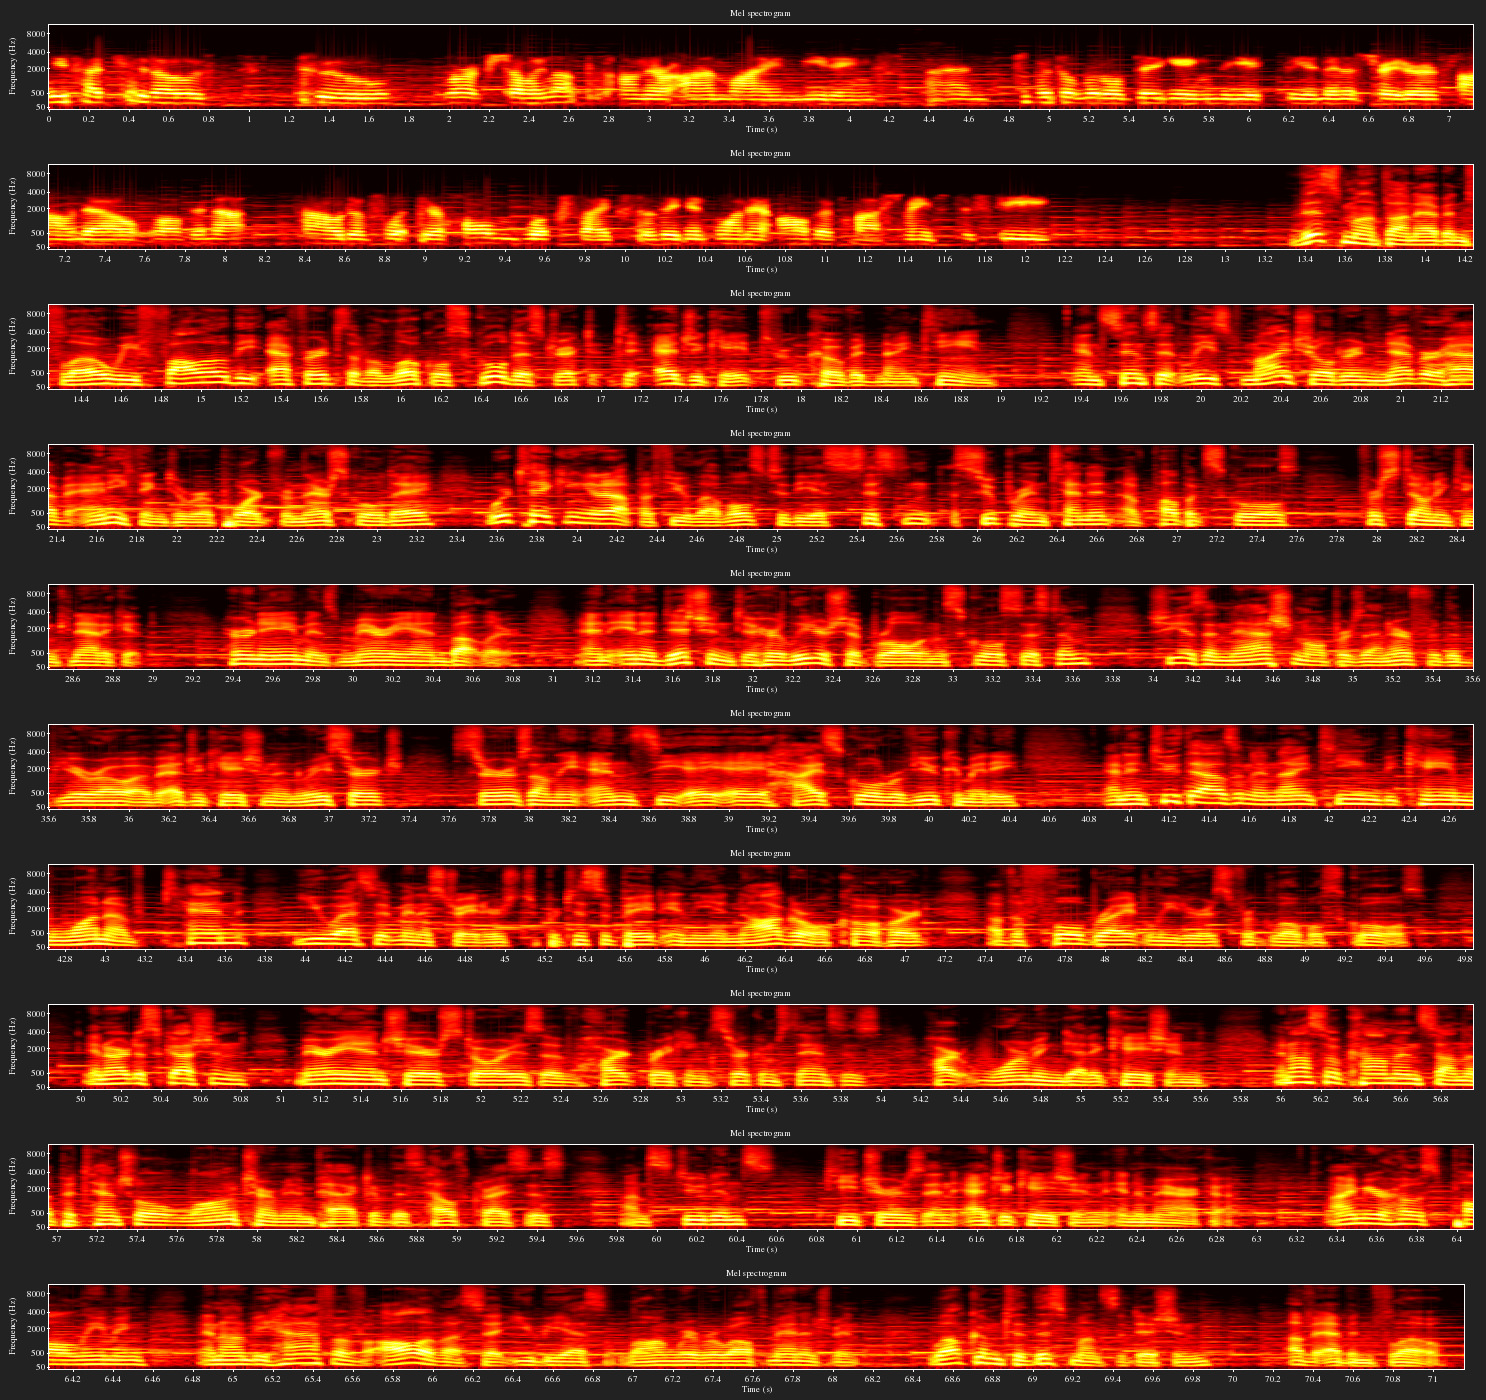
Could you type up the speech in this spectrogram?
we've had kiddos who weren't showing up on their online meetings. And with a little digging, the, the administrator found out, well, they're not proud of what their home looks like, so they didn't want all their classmates to see. This month on Ebb and Flow, we follow the efforts of a local school district to educate through COVID 19. And since at least my children never have anything to report from their school day, we're taking it up a few levels to the Assistant Superintendent of Public Schools for Stonington, Connecticut. Her name is Mary Anne Butler, and in addition to her leadership role in the school system, she is a national presenter for the Bureau of Education and Research, serves on the NCAA High School Review Committee, and in 2019 became one of 10 U.S. administrators to participate in the inaugural cohort of the Fulbright Leaders for Global Schools. In our discussion, Mary Anne shares stories of heartbreaking circumstances, heartwarming dedication, and also comments on the potential long term impact of this health crisis on students, teachers, and education in America. I'm your host, Paul Leeming, and on behalf of all of us at UBS Long River Wealth Management, welcome to this month's edition of Ebb and Flow.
